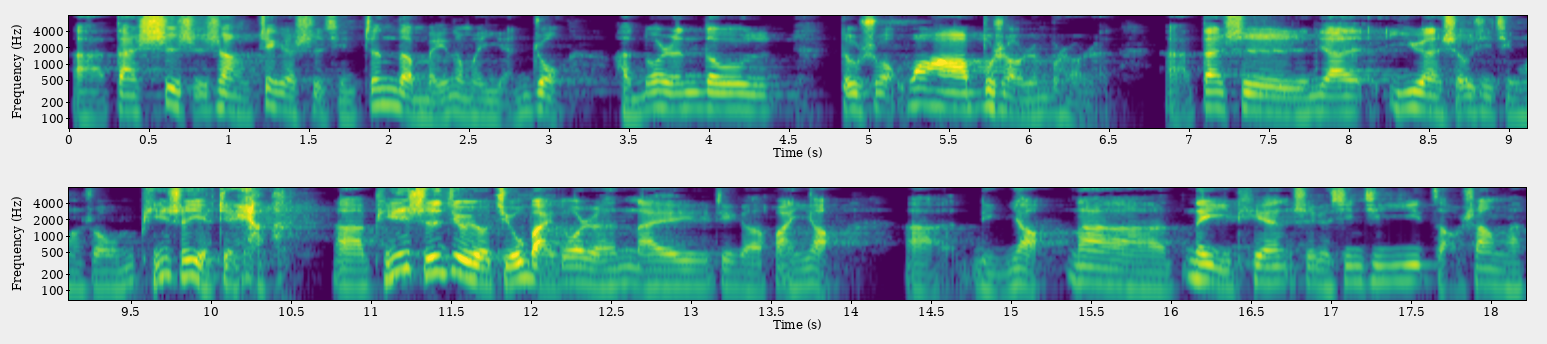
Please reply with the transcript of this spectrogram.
啊，但事实上这个事情真的没那么严重，很多人都都说哇不少人不少人啊，但是人家医院熟悉情况说，我们平时也这样啊，平时就有九百多人来这个换药啊领药，那那一天是个星期一早上呢，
